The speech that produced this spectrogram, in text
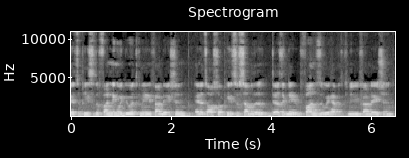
It's a piece of the funding we do at the Community Foundation, and it's also a piece of some of the designated funds that we have at the Community Foundation.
